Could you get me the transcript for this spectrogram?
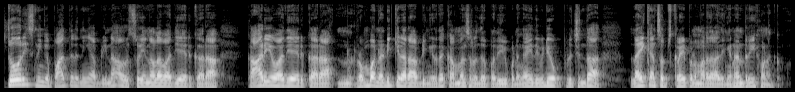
ஸ்டோரிஸ் நீங்கள் பார்த்துருந்தீங்க அப்படின்னா அவர் சுயநலவாதியாக இருக்காரா? காரியவாதியாக இருக்காரா? ரொம்ப நடிக்கிறாரா அப்படிங்கிறத கமெண்ட்ஸில் வந்து பதிவு பண்ணுங்கள் இந்த வீடியோ பிடிச்சிருந்தா லைக் அண்ட் சப்ஸ்கிரைப் பண்ண மறந்துடாதீங்க. நன்றி வணக்கம்.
